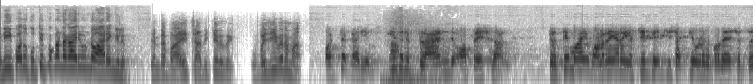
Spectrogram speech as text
ഇനിയിപ്പോ അത് കുത്തിപ്പൊക്കേണ്ട കാര്യമുണ്ടോ ആരെങ്കിലും? എന്റെ ഭായി ചതിക്കരുത്. ഉപജീവനമാണ് ഒറ്റ കാര്യം. ഇതൊരു പ്ലാൻഡ് ഓപ്പറേഷനാണ് കൃത്യമായി വളരെയേറെ എസ് ഡി പി എച്ച് ശക്തിയുള്ള ഒരു പ്രദേശത്ത്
